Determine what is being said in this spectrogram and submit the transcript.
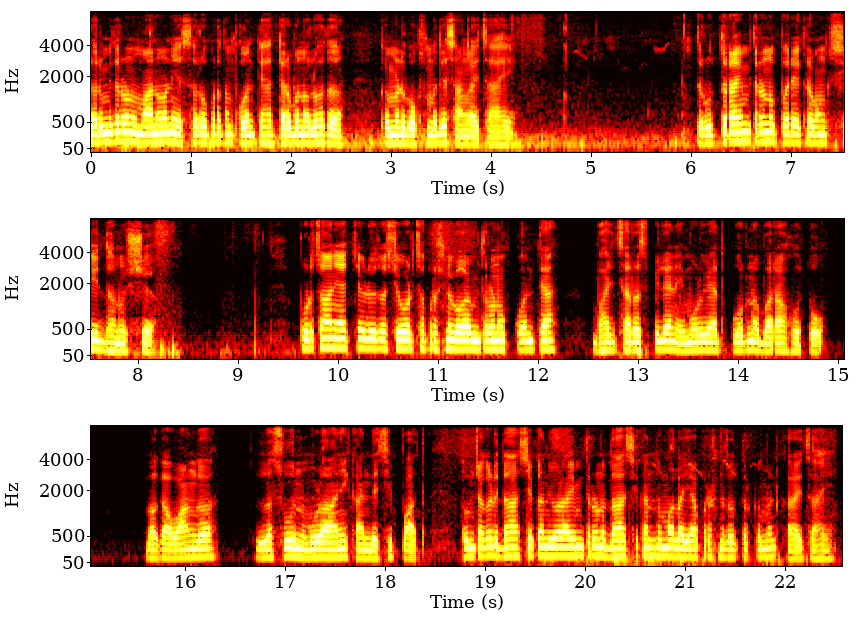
तर मित्रांनो मानवाने सर्वप्रथम कोणते हत्यार बनवलं होतं? कमेंट बॉक्समध्ये सांगायचं आहे. तर उत्तर आहे मित्रांनो पर्याय क्रमांक सी धनुष्य. पुढचा आणि आजच्या व्हिडिओचा शेवटचा प्रश्न बघा मित्रांनो कोणत्या भाजीचा रस पिल्याने मूळव्यात पूर्ण बरा होतो? बघा वांग लसूण मुळा आणि कांद्याची पात. तुमच्याकडे दहा सेकंद वेळ आहे मित्रांनो दहा सेकंद तुम्हाला या प्रश्नाचं उत्तर कमेंट करायचं आहे.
